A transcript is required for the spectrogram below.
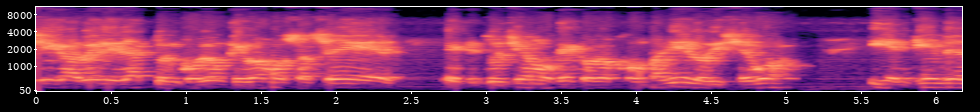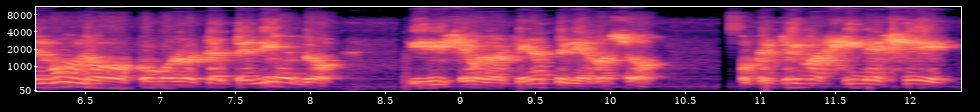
llega a ver el acto en Colón que vamos a hacer, escuchamos que con los compañeros, dice, vos, y entiende el mundo como lo está entendiendo, y dice, bueno, al final tenía razón Porque tú imagínese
